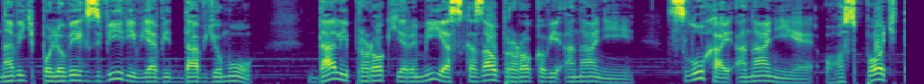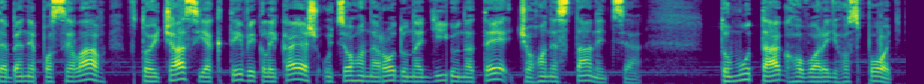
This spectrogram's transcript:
Навіть польових звірів я віддав йому. Далі пророк Єремія сказав пророкові Ананії: Слухай, Ананіє, Господь тебе не посилав в той час, як ти викликаєш у цього народу надію на те, чого не станеться. Тому так говорить Господь:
